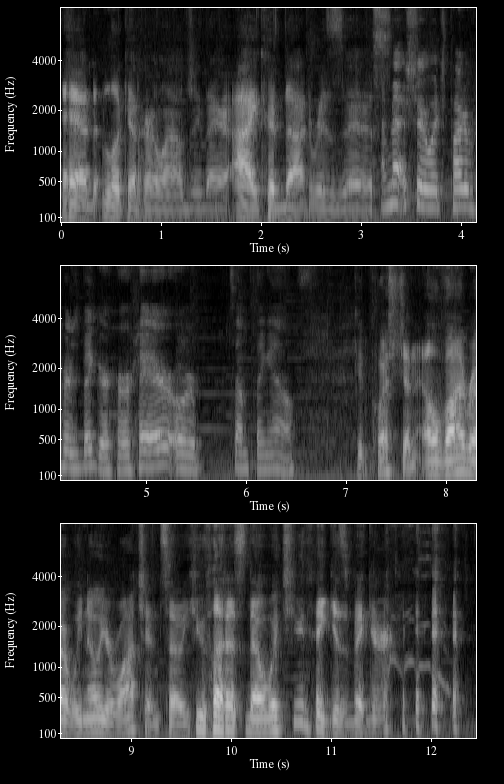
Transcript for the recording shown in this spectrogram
and look at her lounging there. I could not resist. I'm not sure which part of her is bigger, her hair or something else. Good question. Elvira, we know you're watching, so you let us know which you think is bigger.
